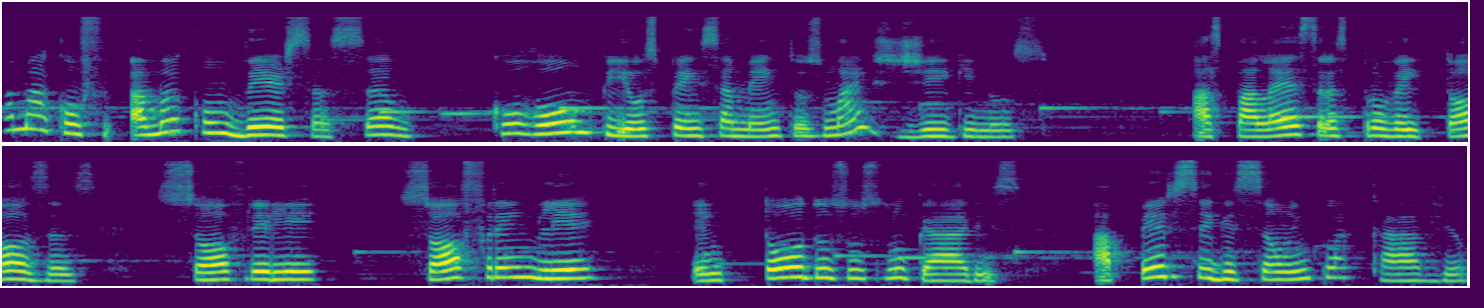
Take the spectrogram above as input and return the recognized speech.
A má, a má conversação corrompe os pensamentos mais dignos. As palestras proveitosas sofrem-lhe sofrem em todos os lugares a perseguição implacável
